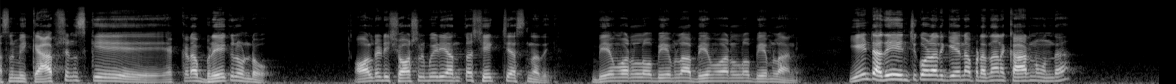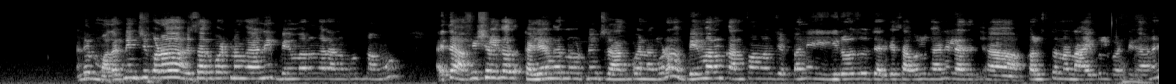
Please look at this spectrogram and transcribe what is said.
అసలు మీ క్యాప్షన్స్కి ఎక్కడ బ్రేకులు ఉండవు. ఆల్రెడీ సోషల్ మీడియా అంతా షేక్ చేస్తున్నది. భీమవరంలో భీమలా భీమవరంలో భీమలా అని. ఏంటి అదే ఎంచుకోవడానికి ఏమైనా ప్రధాన కారణం ఉందా? అంటే మొదటి నుంచి కూడా విశాఖపట్నం కానీ భీమవరం కానీ అనుకుంటున్నాము. అయితే అఫీషియల్గా కళ్యాణ్ గారి నోటి నుంచి రాకపోయినా కూడా భీమవరం కన్ఫర్మ్ అని చెప్పని ఈ రోజు జరిగే సభలు కానీ లేదా కలుస్తున్న నాయకులు బట్టి కానీ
